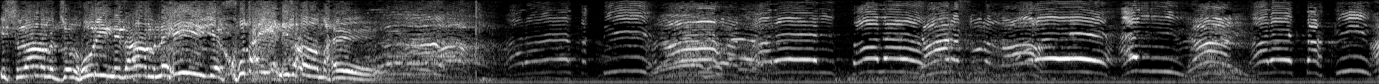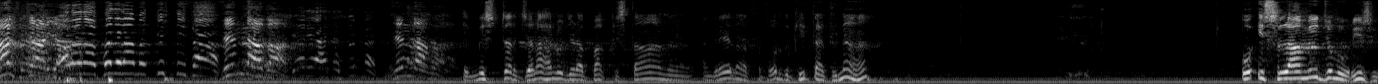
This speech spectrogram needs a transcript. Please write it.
اسلام جمہوری نظام نہیں یہ خدائی نظام ہے۔ مسٹر جناح جڑا پاکستان انگریز سپرد کیتا تھی نا وہ اسلامی جمہوری سی۔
